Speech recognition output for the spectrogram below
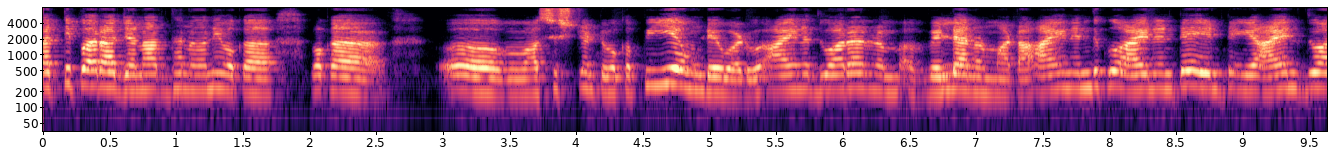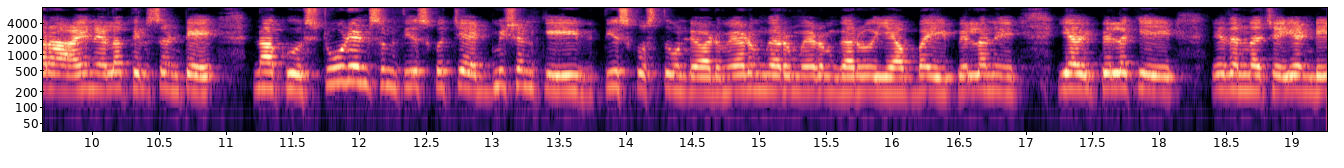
కత్తిపార జనార్దన్ అని ఒక ఒక అసిస్టెంట్ ఒక పిఏ ఉండేవాడు. ఆయన ద్వారా వెళ్ళానమాట ఆయన ఎందుకు ఆయన అంటే ఏంటి ఆయన ద్వారా ఆయన ఎలా తెలుసు అంటే నాకు స్టూడెంట్స్ని తీసుకొచ్చి అడ్మిషన్కి తీసుకొస్తూ ఉండేవాడు. మేడం గారు మేడం గారు ఈ అబ్బాయి ఈ పిల్లని ఈ పిల్లకి ఏదన్నా చేయండి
